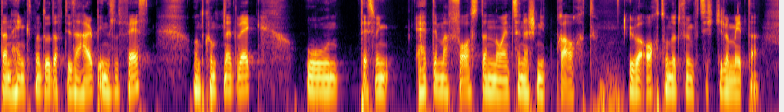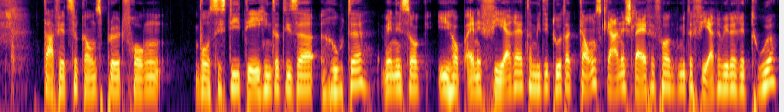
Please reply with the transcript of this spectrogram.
dann hängt man dort auf dieser Halbinsel fest und kommt nicht weg. Und deswegen hätte man fast einen 19er Schnitt braucht. Über 850 Kilometer. Darf ich jetzt so ganz blöd fragen, was ist die Idee hinter dieser Route, wenn ich sage, ich habe eine Fähre, damit ich dort eine ganz kleine Schleife fahre und mit der Fähre wieder retour?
